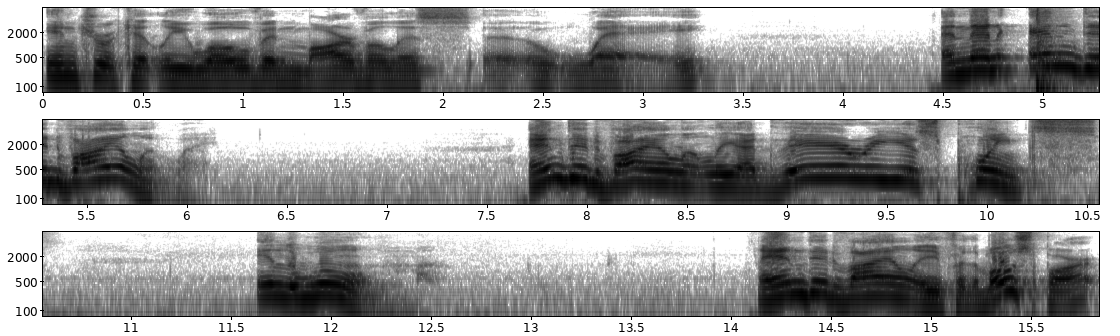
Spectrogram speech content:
intricately woven, marvelous uh, way, and then ended violently. Ended violently at various points in the womb. Ended violently, for the most part,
